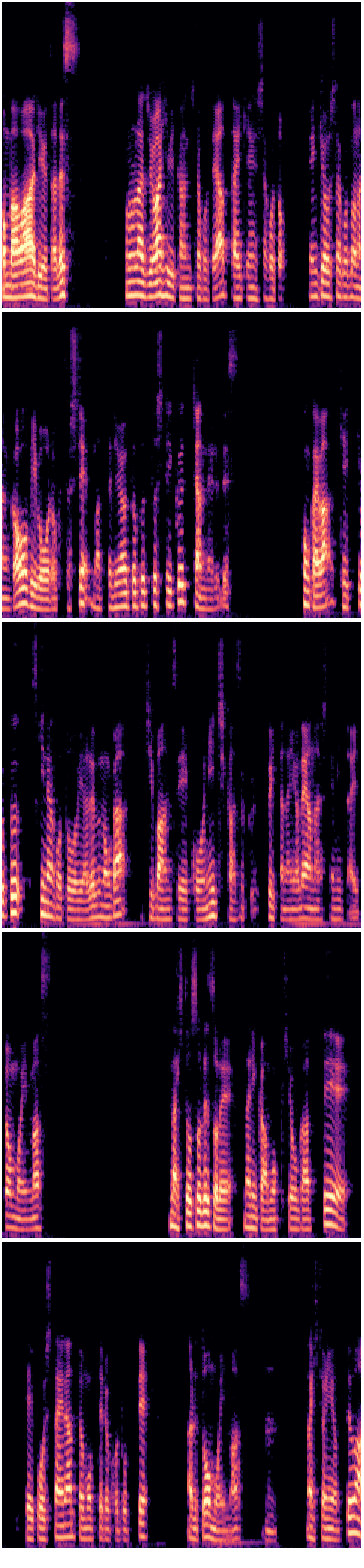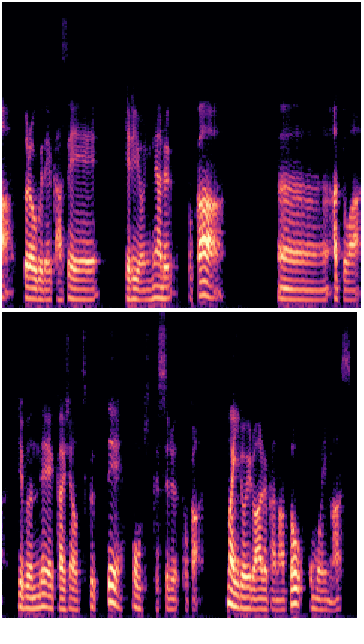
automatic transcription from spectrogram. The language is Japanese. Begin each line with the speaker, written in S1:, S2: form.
S1: こんばんは、りゅうたです。このラジオは日々感じたことや体験したこと、勉強したことなんかを微暴録としてまったりアウトプットしていくチャンネルです。今回は結局好きなことをやるのが一番成功に近づくといった内容で話してみたいと思います。まあ人それぞれ何か目標があって成功したいなって思ってることってあると思います。うん。まあ人によってはブログで稼げるようになるとか、うん、あとは自分で会社を作って大きくするとか、まあいろいろあるかなと思います。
